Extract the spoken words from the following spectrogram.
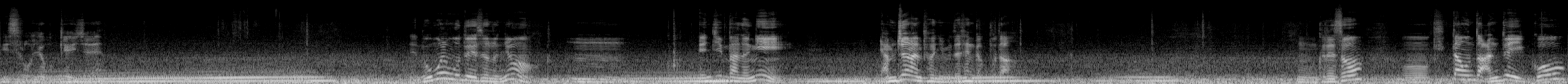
페이스를 올려볼게요 이제. 네, 노멀 모드에서는요, 음, 엔진 반응이 얌전한 편입니다, 생각보다. 음, 그래서, 어, 킥다운도 안 돼 있고,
